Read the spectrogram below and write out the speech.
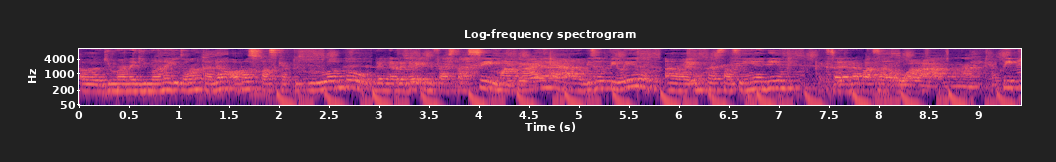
eh, gimana-gimana gitu kan. Kadang orang suka skeptis duluan tuh. Dengar-dengar investasi gitu ya. Makanya bisa pilih eh, investasinya di Reksadana pasar uang. Nah, tapi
